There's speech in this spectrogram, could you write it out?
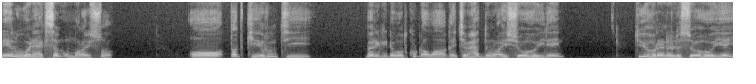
meel wanaagsan u marayso oo dadkii runtii berigii dhowood ku dhawaaqay jabhadduna ay soo hoydeen. Tii horena la soo hooyey.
